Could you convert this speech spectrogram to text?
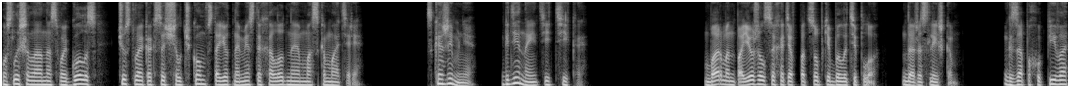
Услышала она свой голос, чувствуя, как со щелчком встает на место холодная маска матери. «Скажи мне, где найти Тика?» Бармен поежился, хотя в подсобке было тепло, даже слишком. К запаху пива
